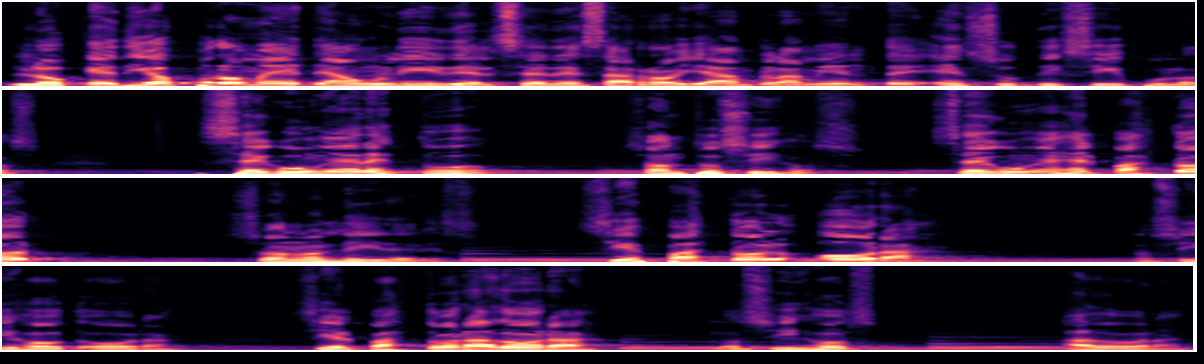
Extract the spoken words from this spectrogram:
Lo que Dios promete a un líder se desarrolla ampliamente en sus discípulos. Según eres tú, son tus hijos. Según es el pastor, son los líderes. Si el pastor ora, los hijos oran. Si el pastor adora, los hijos adoran.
